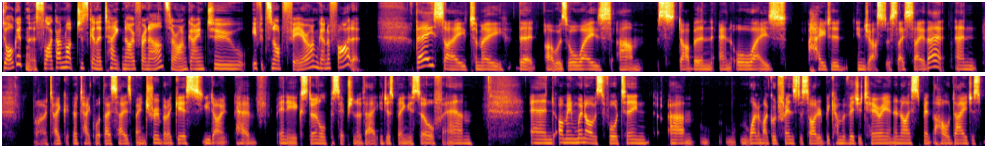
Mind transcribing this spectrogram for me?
doggedness? Like, I'm not just going to take no for an answer. I'm going to, if it's not fair, I'm going to fight it. They say to me that I was always um, stubborn and always hated injustice. They say that, and well, I take I take what they say as being true, but I guess you don't have any external perception of that. You're just being yourself. Um, and I mean, when I was 14, um, one of my good friends decided to become a vegetarian, and I spent the whole day just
